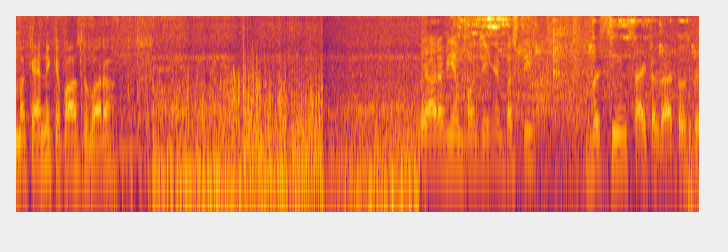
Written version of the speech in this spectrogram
मकैनिक के पास दोबारा। तो यार, अभी हम पहुँचे हैं बस्ती वसीम साइकिल आटोस पे।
